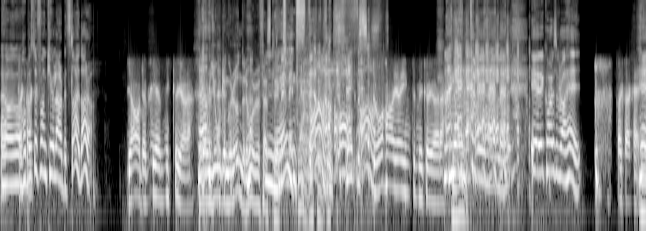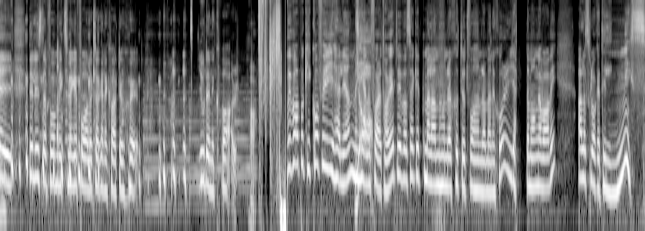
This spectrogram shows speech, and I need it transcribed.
Ja, Jag tack, hoppas tack. du får en kul arbetsdag idag då. Ja, det blir mycket att göra. Om jorden går under, det vore väl festligt? Nej, men av. Då har jag inte mycket att göra. Nej, inte vi heller. Erik, ha det så bra. Hej. Tack, tack. Hej. Hej. Du lyssnar på Mix Megapol och klockan är kvart över sju. Jorden är kvar. Ja. Vi var på kickoff i helgen med Ja. hela företaget. Vi var säkert mellan 170 och 200 människor. Jättemånga var vi. Alla skulle åka till Nice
